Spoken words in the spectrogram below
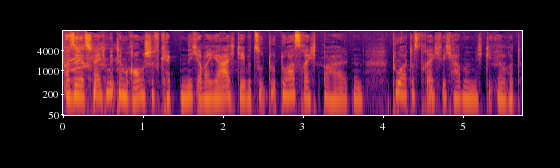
Also jetzt vielleicht mit dem Raumschiff-Captain nicht, aber ja, ich gebe zu, du, du hast recht behalten. Du hattest recht, ich habe mich geirrt.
